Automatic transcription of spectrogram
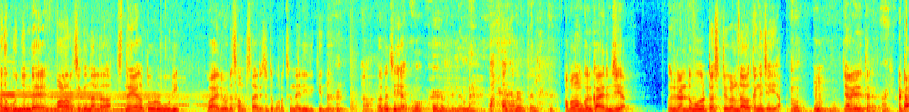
അത് കുഞ്ഞിന്റെ വളർച്ചയ്ക്ക് നല്ലതാ. സ്നേഹത്തോടു കൂടി ഭാര്യയോട് സംസാരിച്ചിട്ട് കുറച്ച് നേരം ഇരിക്കുന്നത് ആ അതൊക്കെ ചെയ്യാം. അപ്പൊ നമുക്കൊരു കാര്യം ചെയ്യാം. ഒരു രണ്ട് മൂന്ന് ടെസ്റ്റുകൾ ഉണ്ട് അതൊക്കെ അങ്ങ് ചെയ്യാം. ഞാൻ ഞാൻ എഴുതിത്തരാം. കേട്ടാ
